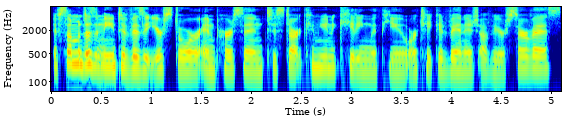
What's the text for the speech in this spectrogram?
if someone doesn't need to visit your store in person to start communicating with you or take advantage of your service,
